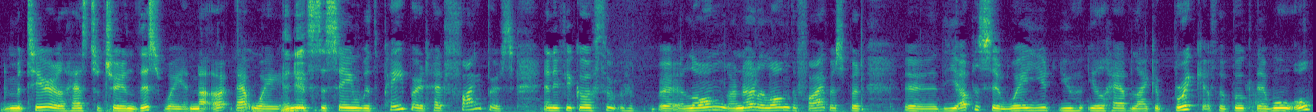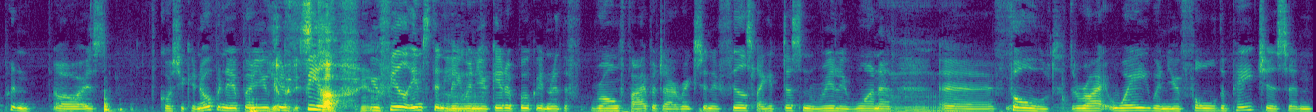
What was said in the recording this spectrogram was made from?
material has to turn this way and not uh, that way, and it's the same with paper. It had fibers, and if you go through uh, along or not along the fibers, but uh, the opposite way, you you you'll have like a brick of a book that won't open, or is of course you can open it, but you Yeah, can but feel tough, yeah. you feel instantly when you get a book in with the wrong fiber direction. It feels like it doesn't really want to Mm. uh, fold the right way when you fold the pages, and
